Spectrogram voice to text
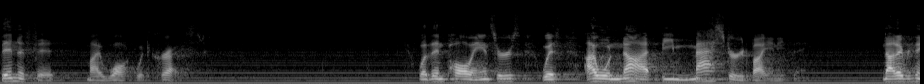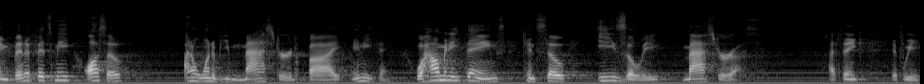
benefit my walk with Christ? Well, then Paul answers with, I will not be mastered by anything. Not everything benefits me. Also, I don't want to be mastered by anything. Well, how many things can so easily master us? I think if we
